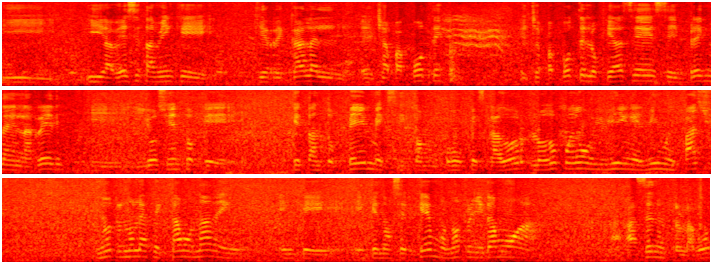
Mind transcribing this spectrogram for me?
y, a veces también que, recala el, chapapote. El chapapote lo que hace es se impregna en la red y, yo siento que, tanto Pemex y como, pescador, los dos podemos vivir en el mismo espacio. Nosotros no le afectamos nada en, que, en que nos acerquemos, nosotros llegamos a hacer nuestra labor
